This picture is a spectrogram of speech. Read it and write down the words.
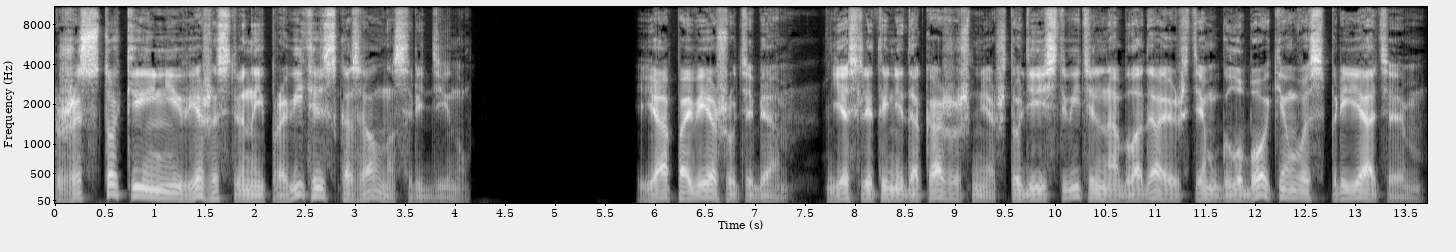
Жестокий и невежественный правитель сказал на средину. «Я повешу тебя, если ты не докажешь мне, что действительно обладаешь тем глубоким восприятием,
